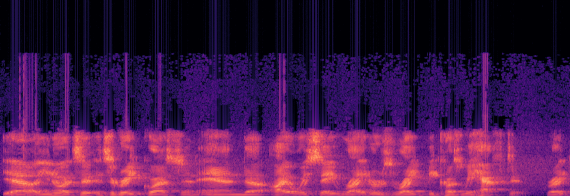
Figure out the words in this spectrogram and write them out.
Yeah you know it's a, it's a great question and uh, i always say writers write because we have to right?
